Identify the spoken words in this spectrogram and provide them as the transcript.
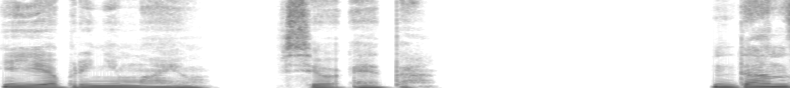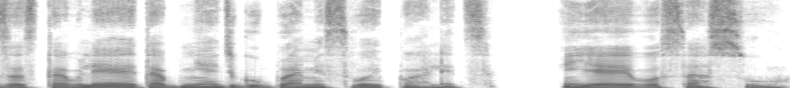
И я принимаю все это. Дан заставляет обнять губами свой палец. Я его сосу.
